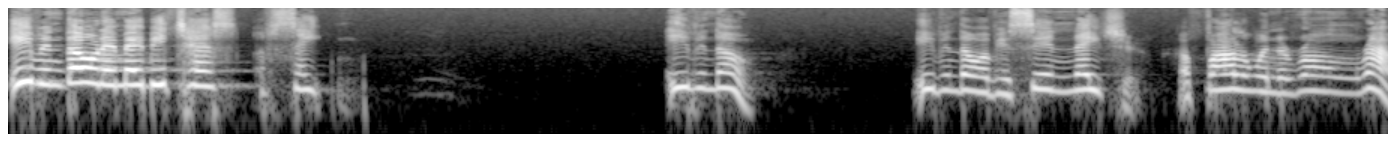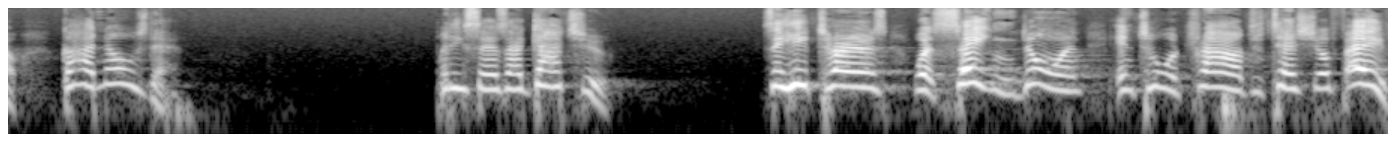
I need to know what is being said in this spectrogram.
Even though they may be tests of Satan. Even though. Even though of your sin nature, of following the wrong route. God knows that. But he says, I got you. See, he turns what Satan doing into a trial to test your faith.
